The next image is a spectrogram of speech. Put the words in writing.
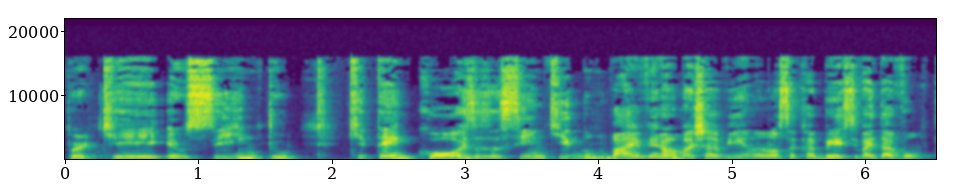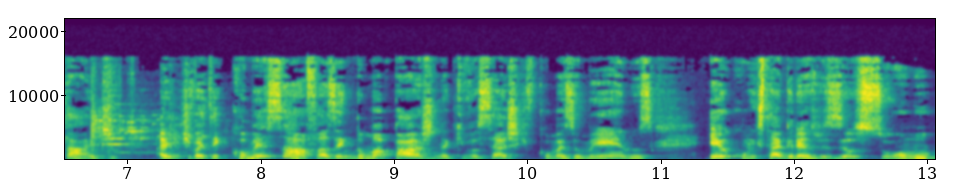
Porque eu sinto que tem coisas assim que não vai virar uma chavinha na nossa cabeça e vai dar vontade. A gente vai ter que começar fazendo uma página que você acha que ficou mais ou menos. Eu com o Instagram, às vezes eu sumo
